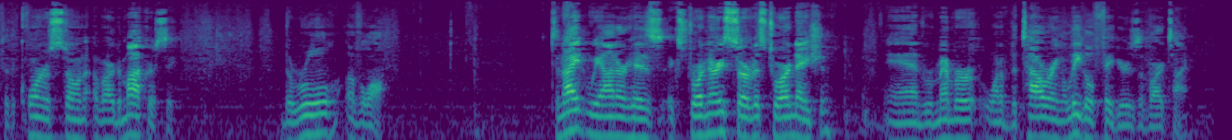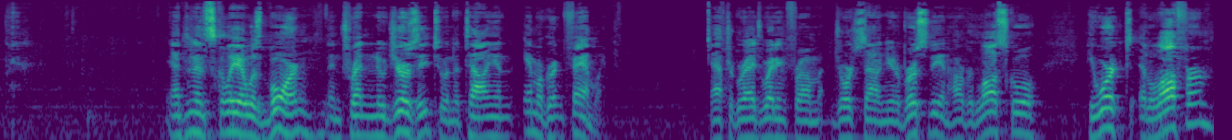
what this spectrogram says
to the cornerstone of our democracy, the rule of law. Tonight, we honor his extraordinary service to our nation and remember one of the towering legal figures of our time. Antonin Scalia was born in Trenton, New Jersey, to an Italian immigrant family. After graduating from Georgetown University and Harvard Law School, he worked at a law firm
